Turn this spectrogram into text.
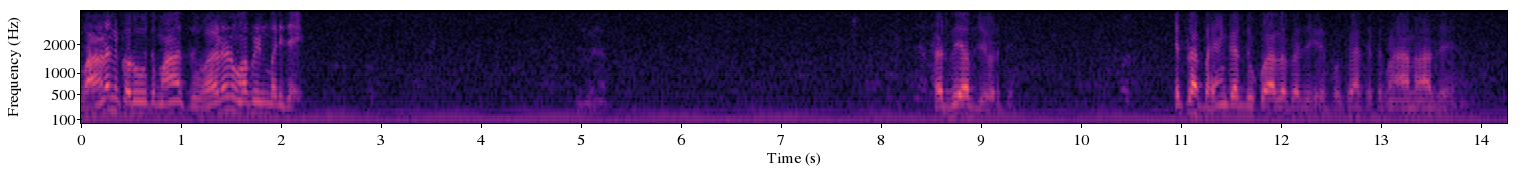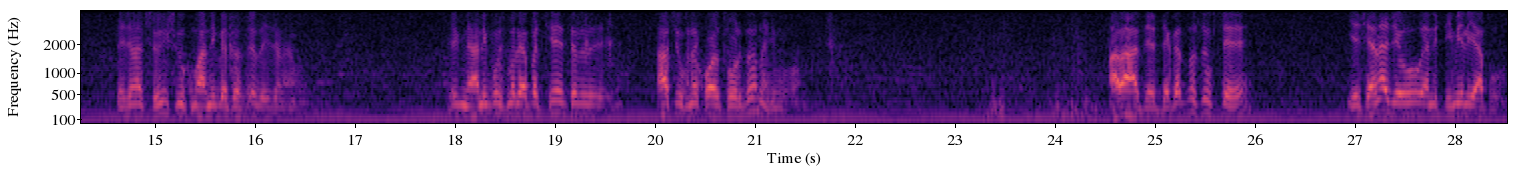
વર્ણન કરવું તો માણસ વર્ણન વાપરીને મરી જાય. અડધી આપજો અડધી. એટલા ભયંકર દુઃખો આ લોકો છે ભગવાન છે પણ આનો આ છે. તે જણા શું સુખ માની બેઠો છે તે જણા. એક જ્ઞાની પુરુષ મળ્યા પછી આ સુખ ને ખોળ છોડતો નહીં હવે. આ જે જગતનું સુખ છે, એ શેના જેવું? એની સિમિલી આપો.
